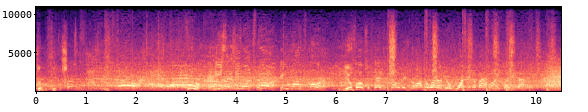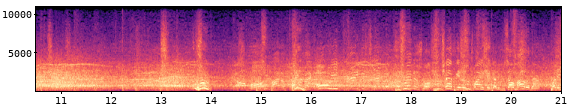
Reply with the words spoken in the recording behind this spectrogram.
through the shots. And he says he wants more. He wants more. You folks at Stadium Television are on the world. You're watching a battle, I tell you that. Oh, boy, trying to fight back. Oh, he tagged his with a tremendous hook. Champion is trying to get himself out of there, but he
